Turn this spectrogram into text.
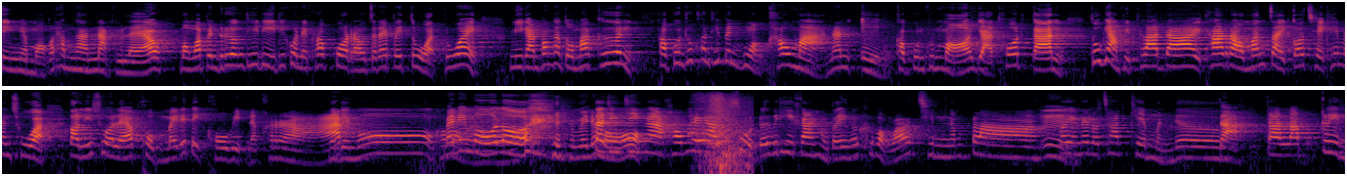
ริงๆเนี่ยหมอก็ทำงานหนักอยู่แล้ว มองว่าเป็นเรื่องที่ดีที่คนในครอบครัวเราจะได้ไปตรวจด้วย มีการป้องกันตัวมากขึ้น ขอบคุณทุกคนที่เป็นห่วงเข้ามานั่นเอง ขอบคุณคุณหมออย่าโทษกัน ทุกอย่างผิดพลาดได้ ถ้าเรามั่นใจก็เช็คให้มันชัวร์ตอนนี้ชัวร์แล้วผมไม่ได้ติดโควิดนะครัไม่บได้โม้เข ไม่ได้โม้เลยไม่ได้แต่โม้จริงๆอะเขาพยายามพิสูจน์ด้วยวิธีการของตัวเองก็คือบอกว่าชิมน้ำปลา อืมก็ยังได้รสชาติเค็มเหมือนเดิม จ้ะการรับกลิ่น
